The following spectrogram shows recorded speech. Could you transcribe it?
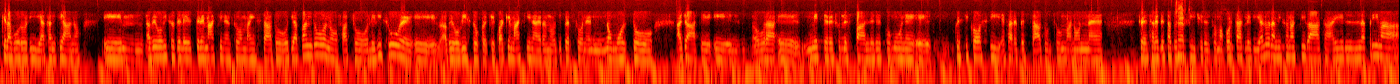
che lavoro lì a Cantiano e, mh, avevo visto delle, delle, macchine insomma in stato di abbandono, ho fatto le visure e avevo visto che qualche macchina erano di persone non molto agiate e ora eh, mettere sulle spalle del comune eh, questi costi eh, sarebbe stato insomma non eh, cioè sarebbe stato certo. difficile insomma portarle via allora mi sono attivata e la prima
